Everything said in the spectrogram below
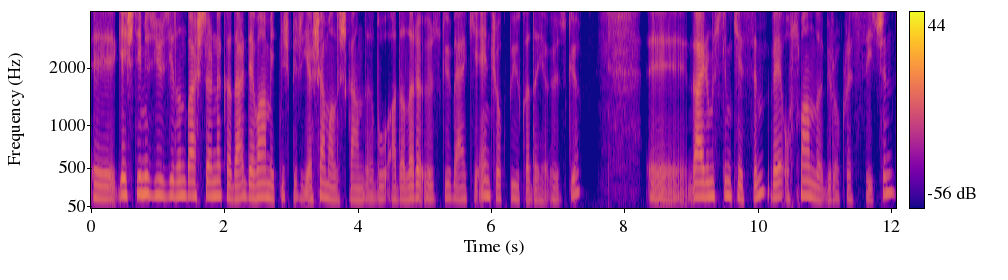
e, geçtiğimiz yüzyılın başlarına kadar devam etmiş bir yaşam alışkanlığı bu adalara özgü belki en çok büyük adaya özgü. E, gayrimüslim kesim ve Osmanlı bürokrasisi için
